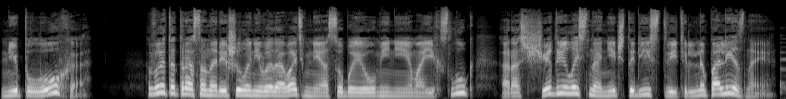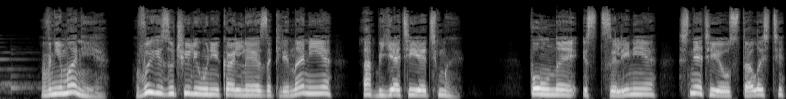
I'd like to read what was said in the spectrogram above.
неплохо. В этот раз она решила не выдавать мне особые умения моих слуг, а расщедрилась на нечто действительно полезное. Внимание! Вы изучили уникальное заклинание «Объятие тьмы». Полное исцеление, снятие усталости,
